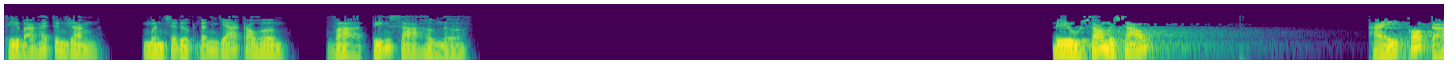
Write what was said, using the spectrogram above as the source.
thì bạn hãy tin rằng mình sẽ được đánh giá cao hơn và tiến xa hơn nữa. Điều 66 Hãy có cả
